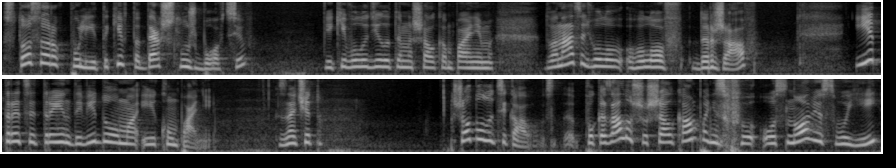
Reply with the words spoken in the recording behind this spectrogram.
140 політиків та держслужбовців. які володіли тими шел-компаніями, 12 голов, голов держав і 33 індивідуума і компанії. Значить, що було цікаво, показало, що Shell Companies в основі своїй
